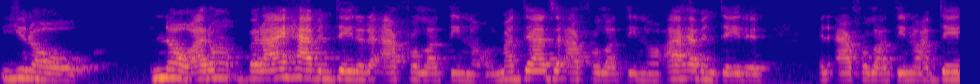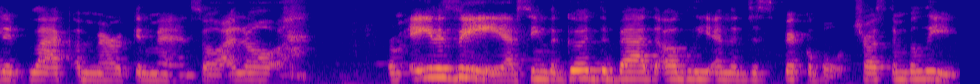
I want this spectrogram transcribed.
you know, no, I don't. But I haven't dated an Afro Latino. My dad's an Afro Latino. I haven't dated an Afro Latino. I've dated Black American men, so I know from A to Z. I've seen the good, the bad, the ugly, and the despicable. Trust and believe.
